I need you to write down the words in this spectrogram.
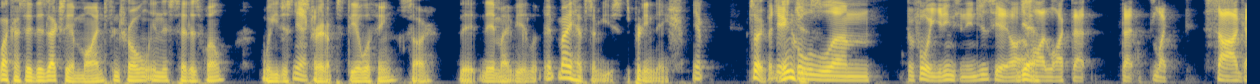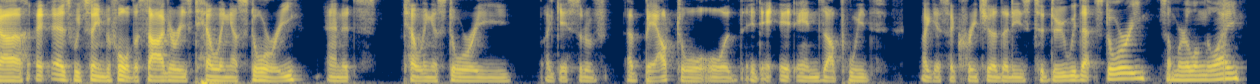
like I said, there's actually a mind control in this set as well, where you just Yeah, okay. straight up steal a thing. So there, there may be a little, it may have some use. It's pretty niche. Yep. So But yeah, ninjas. cool. Um, before you get into ninjas, yeah, I, Yeah. I like that. That like saga, as we've seen before, the saga is telling a story, and it's telling a story, I guess, sort of about, or or it it ends up with, I guess, a creature that is to do with that story somewhere along the way.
